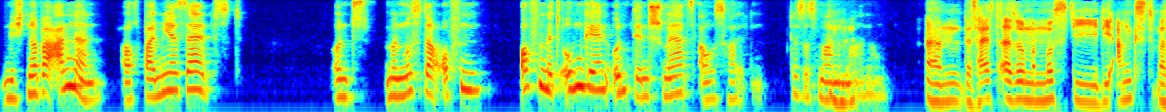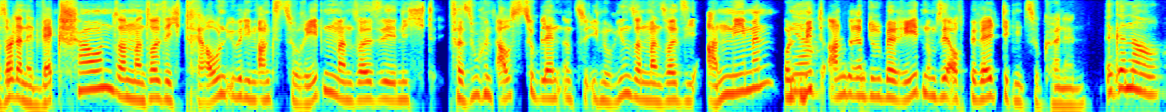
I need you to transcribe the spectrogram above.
Nicht nur bei anderen, auch bei mir selbst. Und man muss da offen, offen mit umgehen und den Schmerz aushalten. Das ist meine mhm. Meinung. Ähm, das heißt also, man muss die, die Angst, man soll da nicht wegschauen, sondern man soll sich trauen, über die Angst zu reden. Man soll sie nicht versuchen auszublenden und zu ignorieren, sondern man soll sie annehmen und ja. mit anderen darüber reden, um sie auch bewältigen zu können. Genau.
